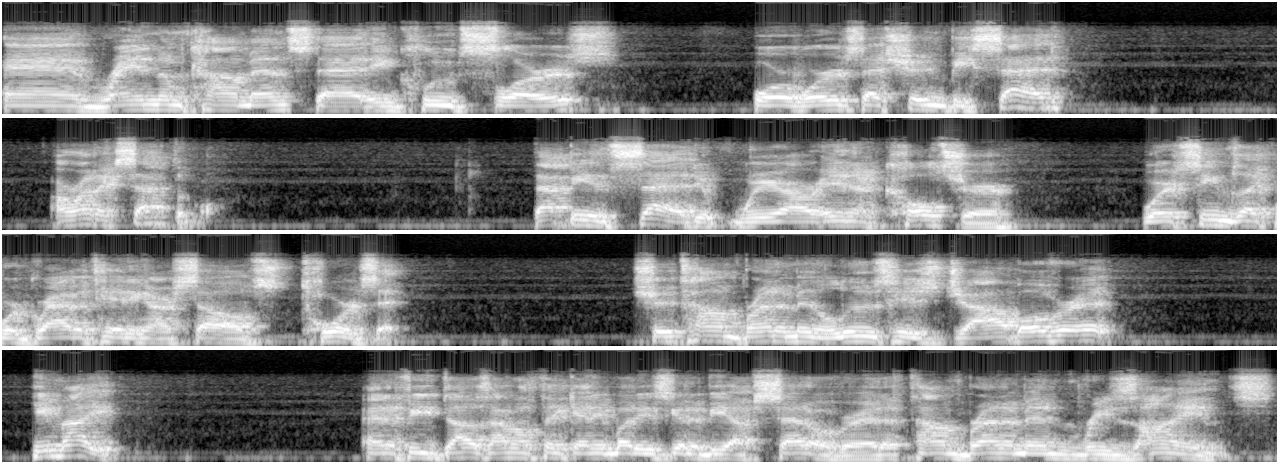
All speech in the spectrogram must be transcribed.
And random comments that include slurs or words that shouldn't be said are unacceptable. That being said, we are in a culture where it seems like we're gravitating ourselves towards it. Should Tom Brennaman lose his job over it? He might. And if he does, I don't think anybody's going to be upset over it. If Tom Brennaman resigns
